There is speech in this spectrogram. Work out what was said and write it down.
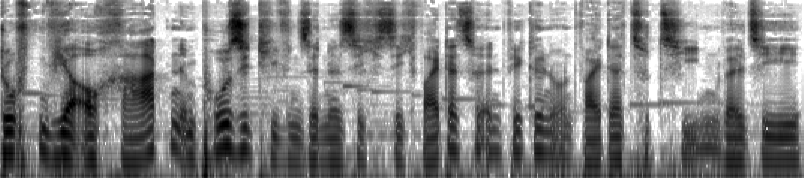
durften wir auch raten, im positiven Sinne sich, sich weiterzuentwickeln und weiterzuziehen, weil sie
